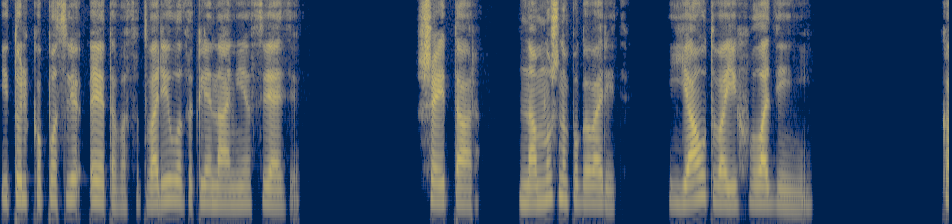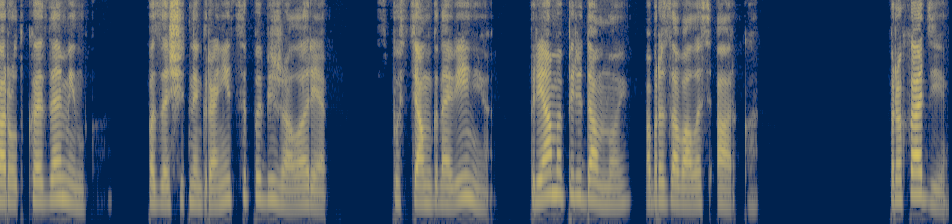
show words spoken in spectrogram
и только после этого сотворила заклинание связи. «Шейтар, нам нужно поговорить. Я у твоих владений». Короткая заминка. По защитной границе побежала рябь. Спустя мгновение прямо передо мной образовалась арка. «Проходи,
